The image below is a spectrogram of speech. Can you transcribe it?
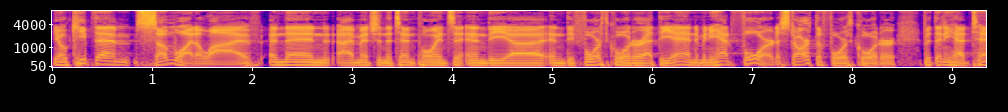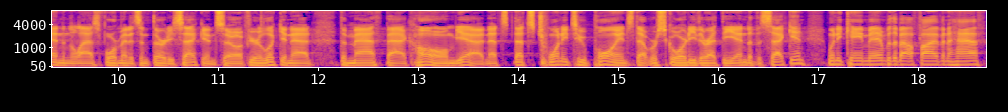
you know keep them somewhat alive. And then I mentioned the ten points in the uh, in the fourth quarter at the end. I mean, he had four to start the fourth quarter, but then he had ten in the last four minutes and thirty seconds. So if you're looking at the math back home, yeah, that's that's twenty two points that were scored either at the end of the second when he came in with about five and a half,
